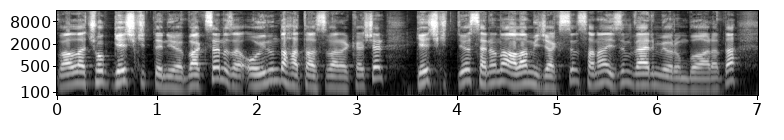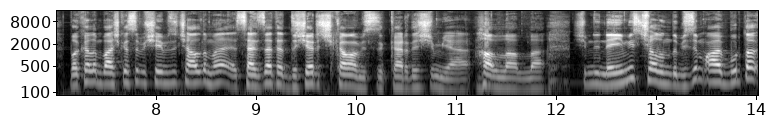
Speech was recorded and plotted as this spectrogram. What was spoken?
Valla çok geç kitleniyor. Baksanıza oyunun da hatası var arkadaşlar. Geç kitliyor. Sen onu alamayacaksın. Sana izin vermiyorum bu arada. Bakalım başkası bir şeyimizi çaldı mı? Sen zaten dışarı çıkamamışsın kardeşim ya. Allah Allah. Şimdi neyimiz çalındı bizim? Abi burada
